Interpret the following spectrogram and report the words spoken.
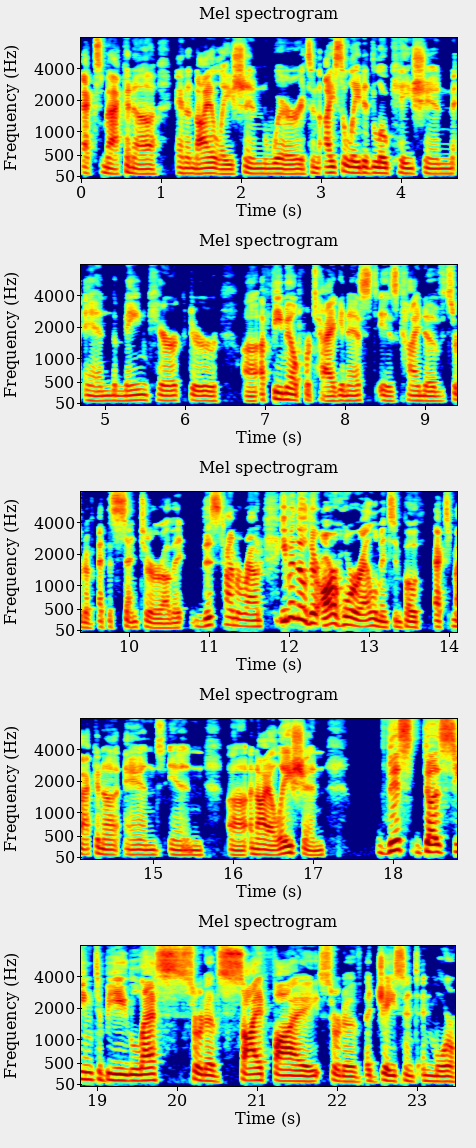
Ex Machina and Annihilation, where it's an isolated location and the main character, uh, a female protagonist, is kind of sort of at the center of it. This time around, even though there are horror elements in both Ex Machina and in uh, Annihilation, this does seem to be less sort of sci-fi sort of adjacent and more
